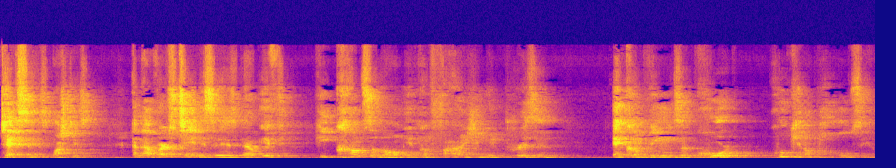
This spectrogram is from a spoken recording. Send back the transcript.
Text says, watch this. And now verse 10 it says, Now if he comes along and confines you in prison and convenes a court, who can oppose him?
